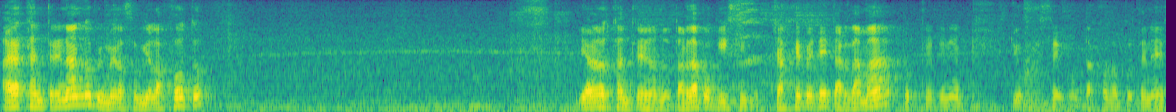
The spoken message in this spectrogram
Ahora está entrenando, primero subió las fotos y ahora lo está entrenando. Tarda poquísimo. ChatGPT tarda más porque tiene, yo qué sé cuántas cosas puede tener.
